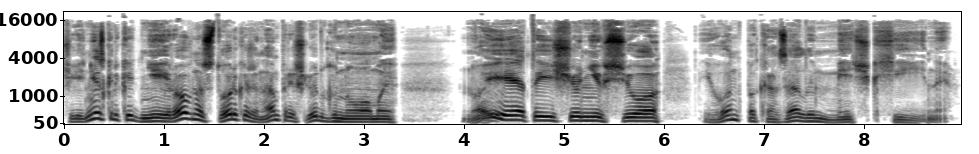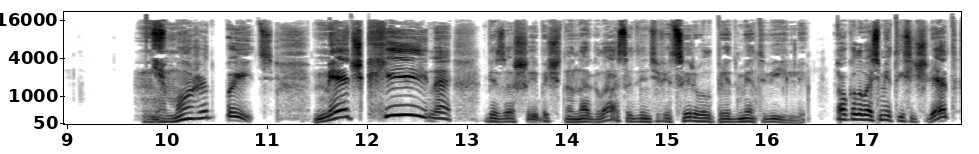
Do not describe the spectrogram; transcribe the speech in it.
через несколько дней ровно столько же нам пришлют гномы — но и это еще не все, и он показал им меч Кхиины. «Не может быть! Меч Кхиина!» — безошибочно на глаз идентифицировал предмет Вилли. «Около восьми тысяч лет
